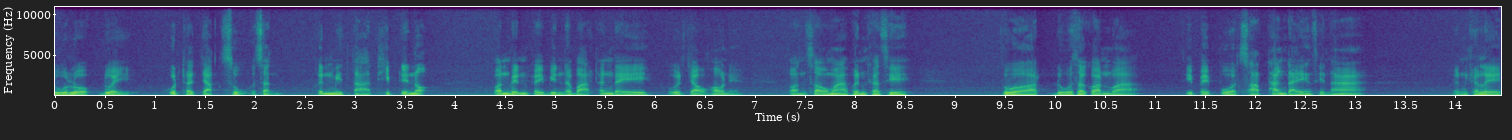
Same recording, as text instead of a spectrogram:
ดูโลกด้วย พุทธจักสุสันเพิ่นมิตาทิพย์เด้เนาะตอนเพิ่นไปบินทบาททั้งใดพระเจ้าเฮาเนี่ย ตอนเศร้ามาเพิ่นก็สิตรวจดูซะก่อนว่าสิไปปวดสัตว์ทั้งใดจังซี่นะเพิ่นก็เลย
